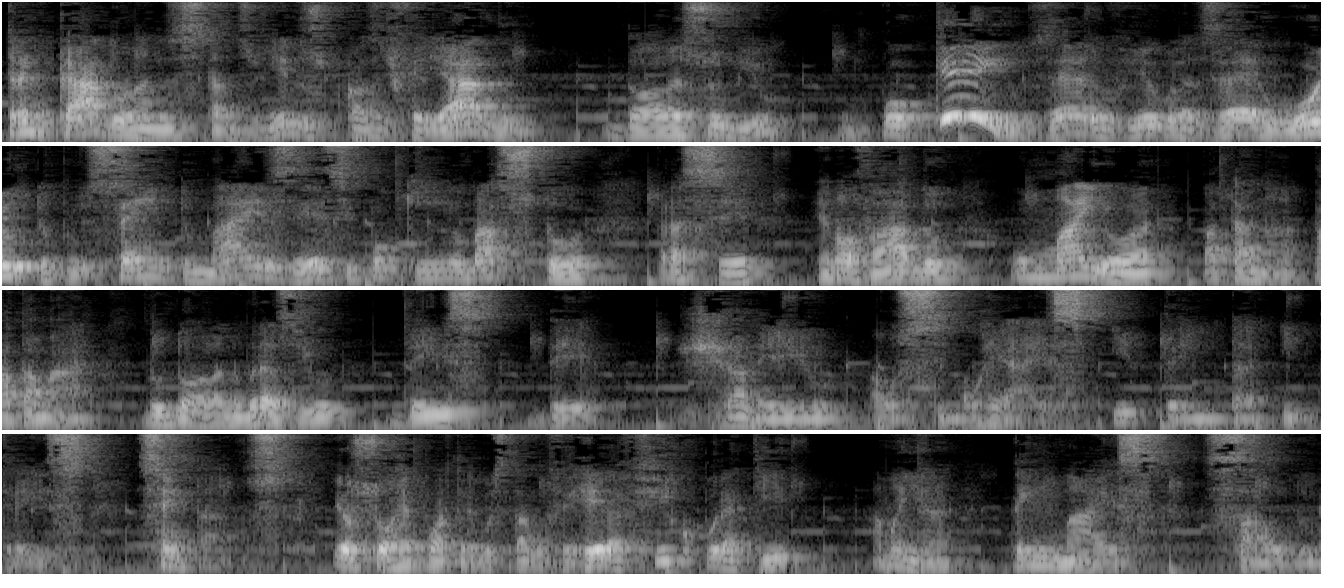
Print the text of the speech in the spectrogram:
trancado lá nos Estados Unidos por causa de feriado, dólar subiu um pouquinho, 0,08%, mas esse pouquinho bastou para ser renovado o maior patamar do dólar no Brasil desde janeiro aos R$ 5,33. Eu sou o repórter Gustavo Ferreira, fico por aqui. Amanhã tem mais saldo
